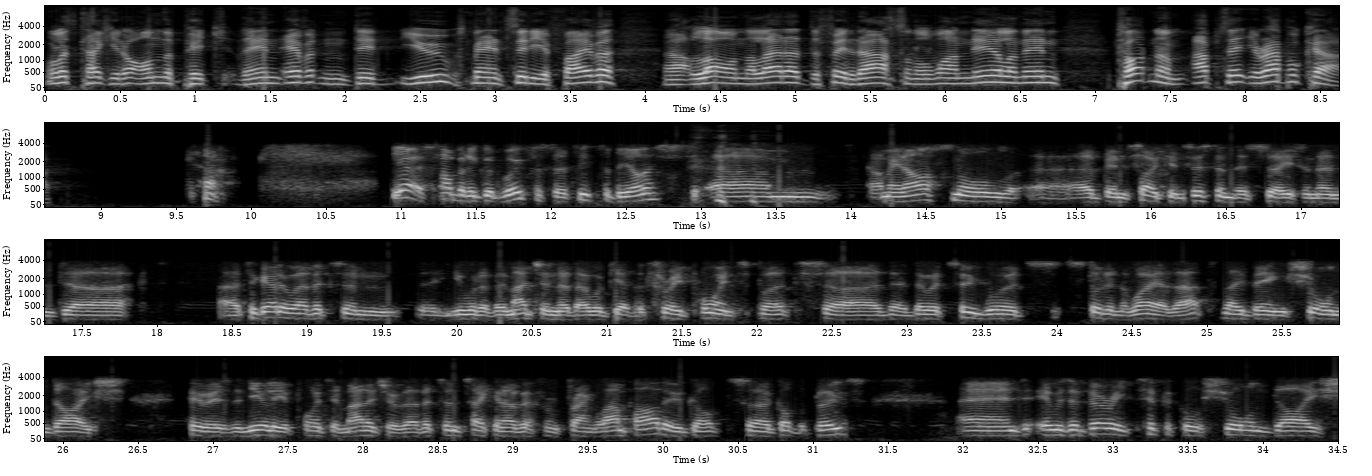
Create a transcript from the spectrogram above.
Well, let's take you to on the pitch then. Everton did you, Man City, a favour. Uh, low on the ladder, defeated Arsenal 1 0, and then Tottenham upset your apple cart. yeah, it's not been a good week for City, to be honest. Um, I mean, Arsenal uh, have been so consistent this season, and uh, uh, to go to Everton, you would have imagined that they would get the three points, but uh, there, there, were two words stood in the way of that, they being Sean Dyche who is the newly appointed manager of Everton, taking over from Frank Lampard, who got uh, got the boot. And it was a very typical Sean Dyche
